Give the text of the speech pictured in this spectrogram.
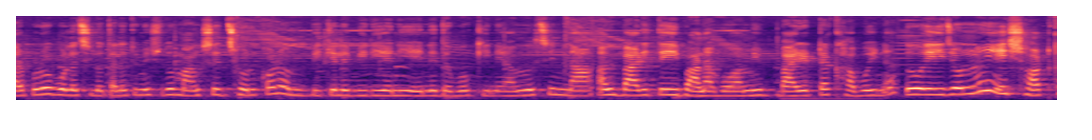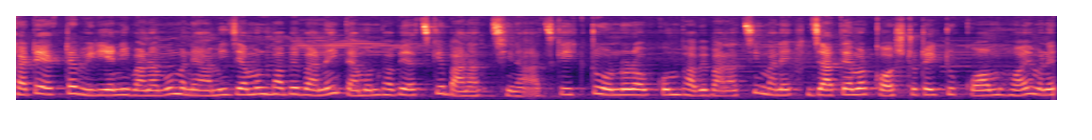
তারপরেও বলেছিল, তাহলে তুমি শুধু মাংসের ঝোল করো, আমি বিকেলে বিরিয়ানি এনে দেবো কিনে। আমি বলছি, না, আমি বাড়িতেই বানাবো, আমি বাইরেরটা খাবোই না। তো এই জন্যই এই শর্টকাটে একটা বিরিয়ানি বানাবো মানে আমি যেমনভাবে বানাই, তেমনভাবে আজকে বানাচ্ছি না। আজকে একটু অন্যরকম ভাবে বানাচ্ছি মানে যাতে আমার কষ্টটা একটু কম হয় মানে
